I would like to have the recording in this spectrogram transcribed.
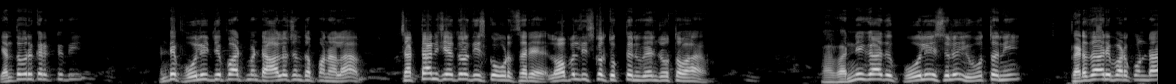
ఎంతవరకు కరెక్ట్ ఇది? అంటే పోలీస్ డిపార్ట్మెంట్ ఆలోచన తప్పనాలా? చట్టాన్ని చేతిలో తీసుకోకూడదు. సరే లోపల తీసుకొని తొక్కితే నువ్వేం చూస్తావా? అవన్నీ కాదు పోలీసులు యువతని పెడదారి పడకుండా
